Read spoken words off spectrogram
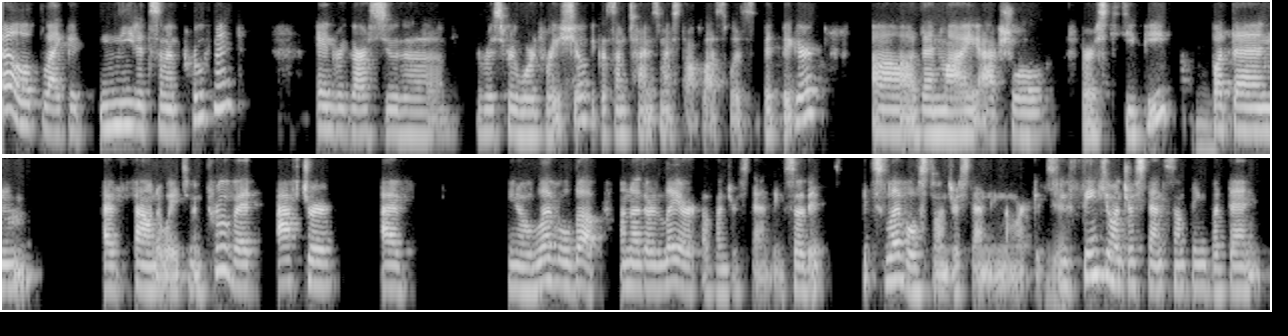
felt like it needed some improvement in regards to the risk reward ratio because sometimes my stop loss was a bit bigger uh, than my actual first TP. Mm. But then I've found a way to improve it after I've you know leveled up another layer of understanding. So it, it's levels to understanding the markets. Yeah. You think you understand something, but then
